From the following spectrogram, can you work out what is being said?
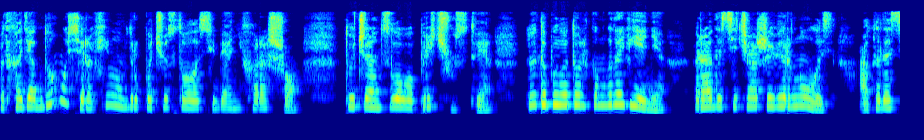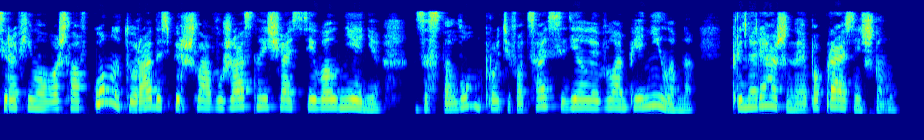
Подходя к дому, Серафима вдруг почувствовала себя нехорошо, точно от злого предчувствия. Но это было только мгновение, радость сейчас же вернулась, а когда Серафима вошла в комнату, радость перешла в ужасное счастье и волнение. За столом против отца сидела Евлампия Ниловна, принаряженная по-праздничному,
